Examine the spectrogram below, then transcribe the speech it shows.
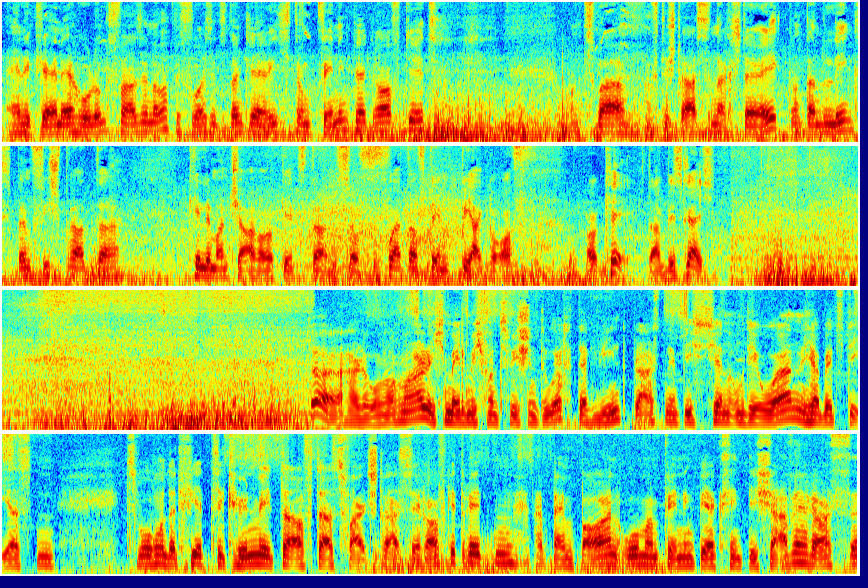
Eine kleine Erholungsphase noch, bevor es jetzt dann gleich Richtung Pfenningberg rauf geht. Und zwar auf die Straße nach Steyrek und dann links beim Fischbrater Kilimanjaro geht es dann sofort auf den Berg rauf. Okay, dann bis gleich. So, hallo nochmal. Ich melde mich von zwischendurch. Der Wind blast mir ein bisschen um die Ohren. Ich habe jetzt die ersten 240 Höhenmeter auf der Asphaltstraße raufgetreten. Beim Bauern oben am Pfenningberg sind die Schafe heraus.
